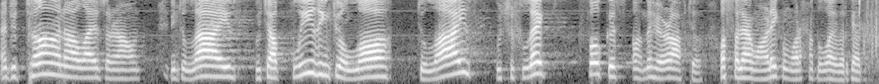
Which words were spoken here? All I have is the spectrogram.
and to turn our lives around into lives which are pleasing to Allah, to lives which reflect focus on the hereafter. Wassalamu alaikum wa rahmatullahi wa barakatuh.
